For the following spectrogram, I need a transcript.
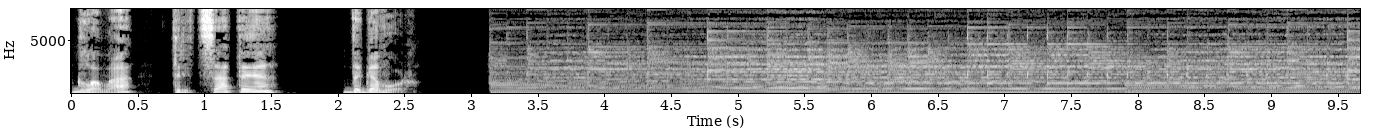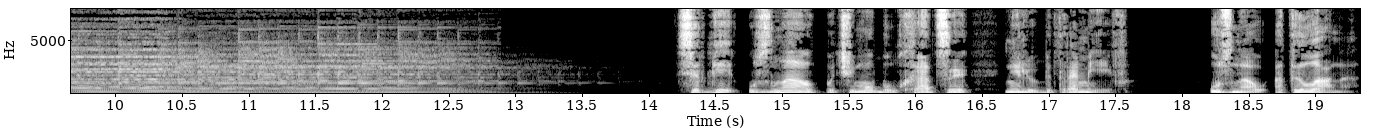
Глава 30. Договор. Сергей узнал, почему булхатцы не любят ромеев. Узнал от Илана.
